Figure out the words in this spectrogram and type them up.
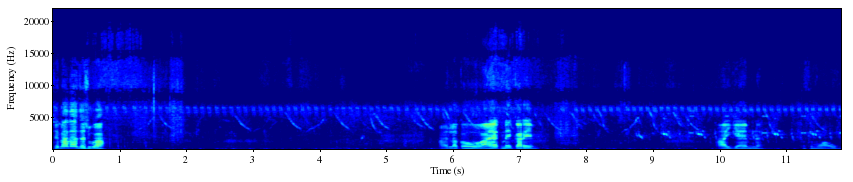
કેટલા હતા જસુભા એટલે કહું આયા કે નહીં ઘરે એમ. આવી ગયા એમ ને? તો હું આવું.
